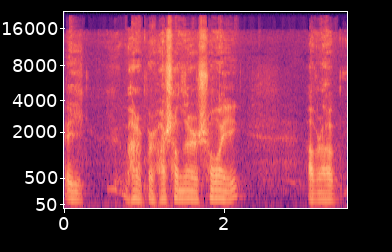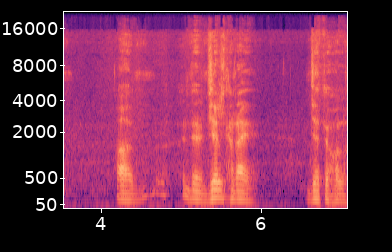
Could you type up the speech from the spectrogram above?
এই ভাষা আন্দোলনের সময়ই আমরা জেলখানায় যেতে হলো।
